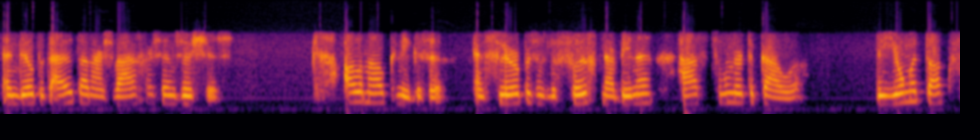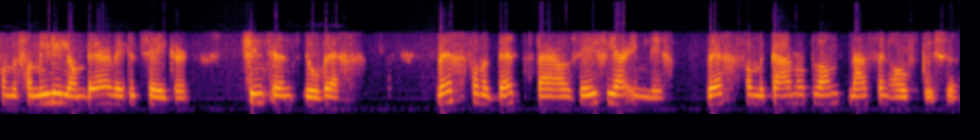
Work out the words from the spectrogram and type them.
en deelt het uit aan haar zwagers en zusjes. Allemaal knikken ze en slurpen ze de vrucht naar binnen, haast zonder te kauwen. De jonge tak van de familie Lambert weet het zeker. Vincent wil weg. Weg van het bed waar hij al zeven jaar in ligt. Weg van de kamerplant naast zijn hoofdkussen.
